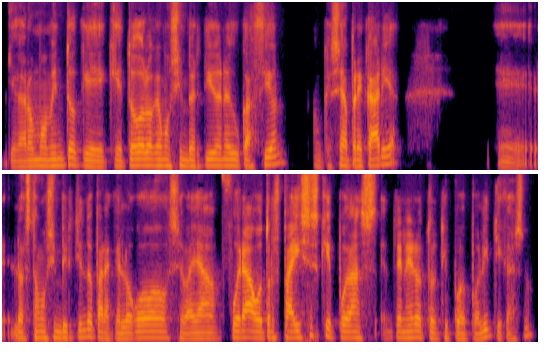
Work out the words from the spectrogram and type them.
Llegará un momento que, todo lo que hemos invertido en educación, aunque sea precaria, eh, lo estamos invirtiendo para que luego se vaya fuera a otros países que puedan tener otro tipo de políticas. ¿no?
